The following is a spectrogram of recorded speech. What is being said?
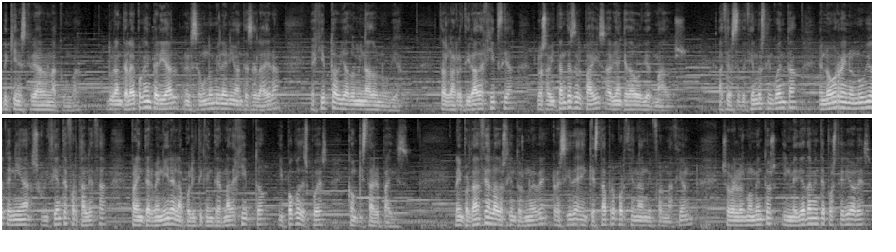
de quienes crearon la tumba. Durante la época imperial, en el segundo milenio antes de la era, Egipto había dominado Nubia. Tras la retirada egipcia, los habitantes del país habían quedado diezmados. Hacia el 750, el nuevo reino nubio tenía suficiente fortaleza para intervenir en la política interna de Egipto y poco después conquistar el país. La importancia de la 209 reside en que está proporcionando información sobre los momentos inmediatamente posteriores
